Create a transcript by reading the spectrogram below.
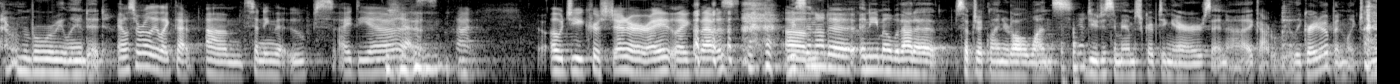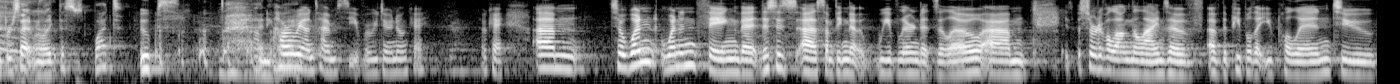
I don't remember where we landed. I also really like that um, sending the oops idea. That OG Kris Jenner, right? Like that was. We sent out a, an email without a subject line at all once due to some AM scripting errors, and uh, it got really great open, like 20%. We're like, this is what? Oops. Anyway. How are we on time, Steve? Are we doing okay? Okay. Um, so one one thing that this is uh, something that we've learned at Zillow, um, sort of along the lines of of the people that you pull in to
